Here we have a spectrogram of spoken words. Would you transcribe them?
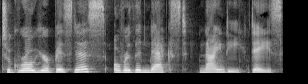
to grow your business over the next 90 days.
